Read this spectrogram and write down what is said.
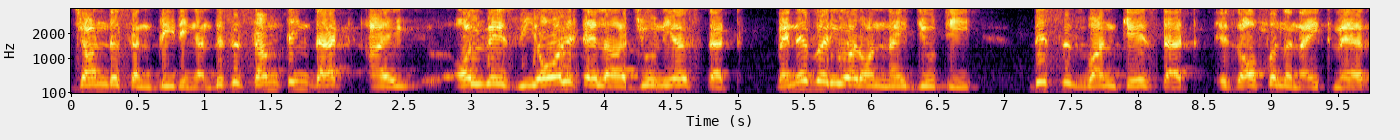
jaundice and bleeding. And this is something that I always, we all tell our juniors that whenever you are on night duty, this is one case that is often a nightmare,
